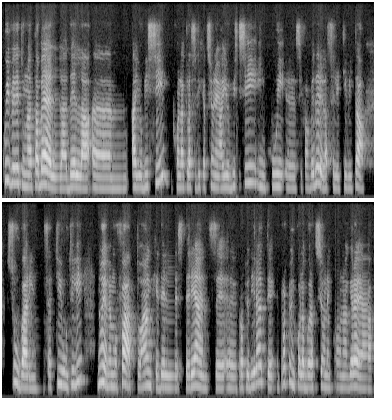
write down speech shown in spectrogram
Qui vedete una tabella della ehm, IOBC, con la classificazione IOBC, in cui eh, si fa vedere la selettività su vari insetti utili. Noi abbiamo fatto anche delle esperienze eh, proprio dirette, proprio in collaborazione con Agrea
